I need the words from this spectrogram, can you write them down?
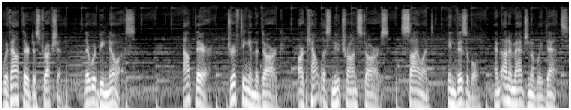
Without their destruction, there would be no us. Out there, drifting in the dark, are countless neutron stars, silent, invisible, and unimaginably dense.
